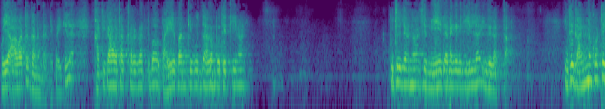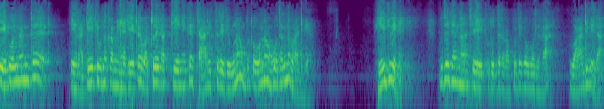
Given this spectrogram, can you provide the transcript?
ඔය ආවට ගණන් ගන්න එපා කියලා කතිකාවතක් කරගත්ත බව පහේ පන්ති බුද්ධඝම පොතේ තියෙනවානේ. පුදුජානනාංශ මේ දැනගෙන ගිහිල්ලා ඉඳගත්තා. ඉඳ ගන්නකොට ඒගොල්ලන්ට ඒ රටේ තිබුණ ක්‍රමයේ හැටියට වතුර එකක් තියෙන එක චාරිත්‍රයේ තිබුණා උඹට ඕන හොදාගෙන වාඩි වෙනවා. හේතුවේ නැහැ. බුදුජානනාංශයේ පුරුද්දර කකුල් දෙක වලලා වාඩි වෙලා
